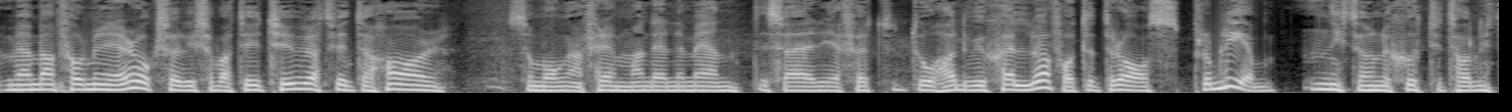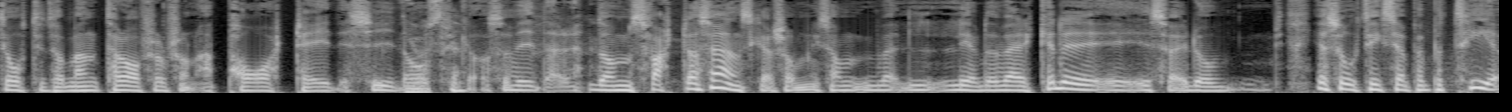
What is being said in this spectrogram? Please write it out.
Men man formulerar också liksom att det är tur att vi inte har så många främmande element i Sverige för att då hade vi själva fått ett rasproblem. 1970-tal, 1980-tal, man tar avstånd från apartheid i Sydafrika och så vidare. De svarta svenskar som liksom levde och verkade i Sverige då. Jag såg till exempel på T-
